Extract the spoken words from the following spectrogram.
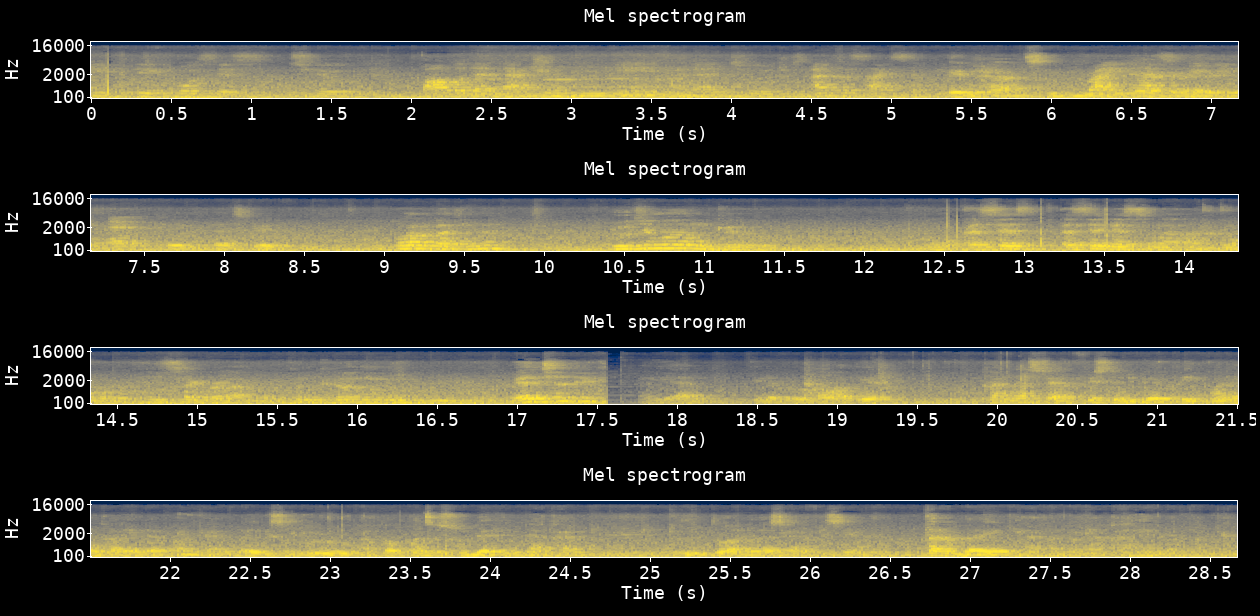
he did was is to follow the natural beauty and to just emphasize the beauty. enhance the beauty. Right, enhance the beauty and Good, That's good. 또 한 가지는 요즘은 그 뭐 SS, SNS나 뭐 인스타그램 같은 그런 매체들이 kalian tidak perlu khawatir karena servis dan juga treatment yang kalian dapatkan baik sebelum ataupun sesudah tindakan itu adalah servis yang terbaik yang akan pernah kalian dapatkan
